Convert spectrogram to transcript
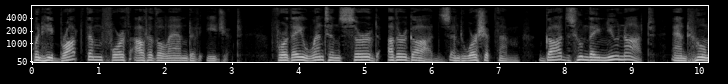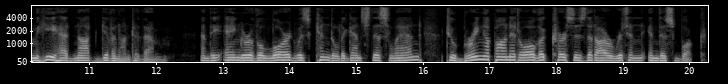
when he brought them forth out of the land of Egypt. For they went and served other gods, and worshipped them, gods whom they knew not, and whom he had not given unto them. And the anger of the Lord was kindled against this land, to bring upon it all the curses that are written in this book.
